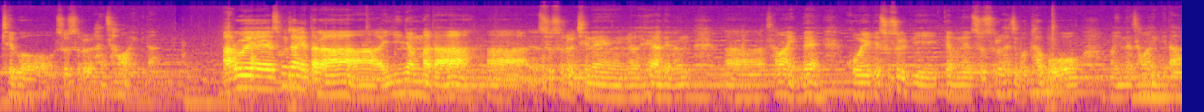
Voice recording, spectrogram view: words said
제거 수술을 한 상황입니다. 아로의 성장에 따라 2년마다 아, 수술을 진행을 해야 되는 아, 상황인데 고액의 수술비 때문에 수술을 하지 못하고 어, 있는 상황입니다.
